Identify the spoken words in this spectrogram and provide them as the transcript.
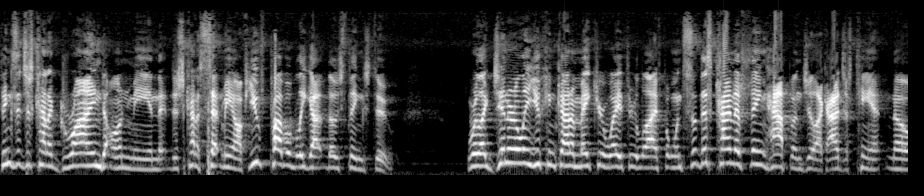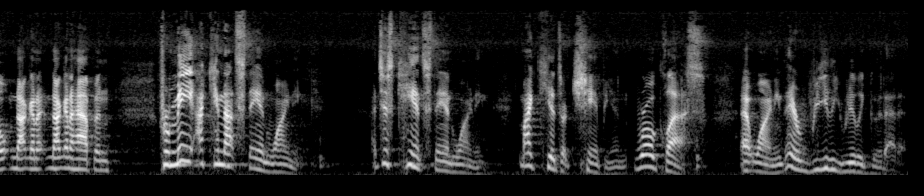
Things that just kind of grind on me and that just kind of set me off. You've probably got those things too. Where, like, generally you can kind of make your way through life, but when so this kind of thing happens, you're like, I just can't. No, not gonna, not gonna happen. For me, I cannot stand whining. I just can't stand whining. My kids are champion, world class at whining. They are really, really good at it.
